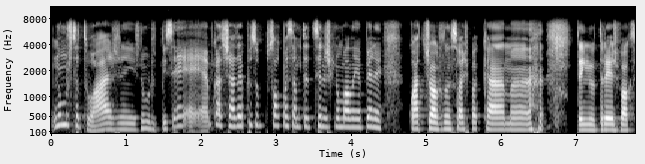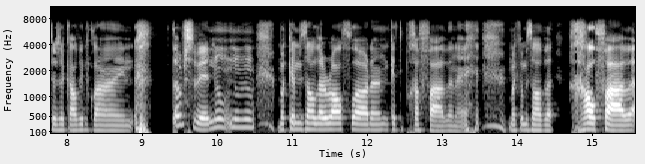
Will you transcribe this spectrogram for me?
números de tatuagens, número de pizza, é, é, é um bocado chato. Depois o pessoal começa a meter cenas que não valem a pena. 4 jogos de lençóis para cama, tenho 3 boxers da Calvin Klein. Estão a perceber? Não, não, uma camisola da Ralph Lauren, que é tipo rafada, né? Uma camisola ralfada.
